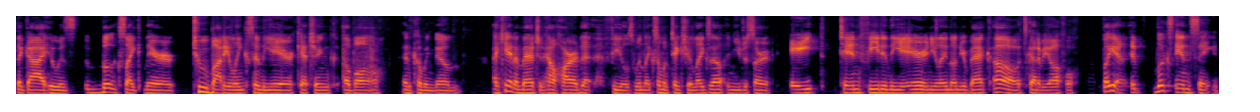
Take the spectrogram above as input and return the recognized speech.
the guy who is looks like they're two body links in the air catching a ball and coming down. I can't imagine how hard that feels when like someone takes your legs out and you just are eight, ten feet in the air and you land on your back. Oh, it's got to be awful. But yeah, it looks insane.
